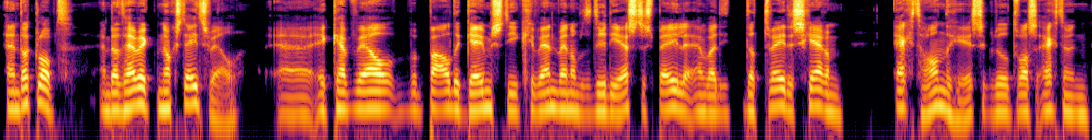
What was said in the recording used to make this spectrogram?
En dat klopt. En dat heb ik nog steeds wel. Eh, ik heb wel bepaalde games die ik gewend ben op de 3DS te spelen en waar die, dat tweede scherm echt handig is. Ik bedoel, het was echt een,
